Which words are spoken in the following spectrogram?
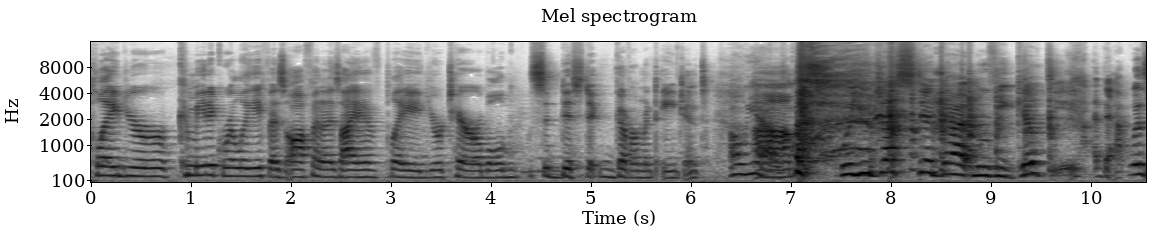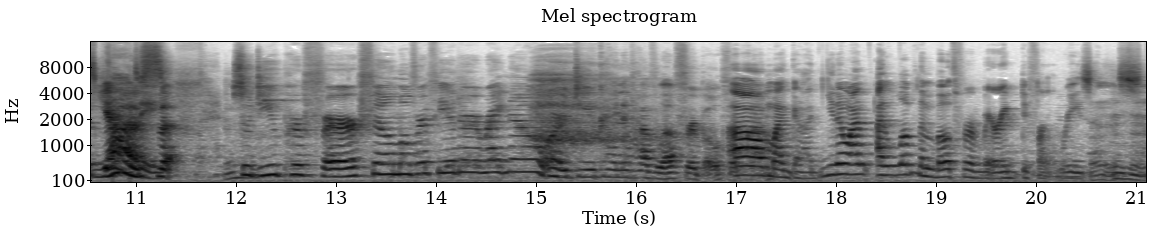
played your comedic relief as often as I have played your terrible sadistic government agent. oh yeah. Um, well, you just did that movie Guilty. that was Yes. So, do you prefer film over theater right now, or do you kind of have love for both? Of Oh them? my god. You know, I, I love them both for very different reasons.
